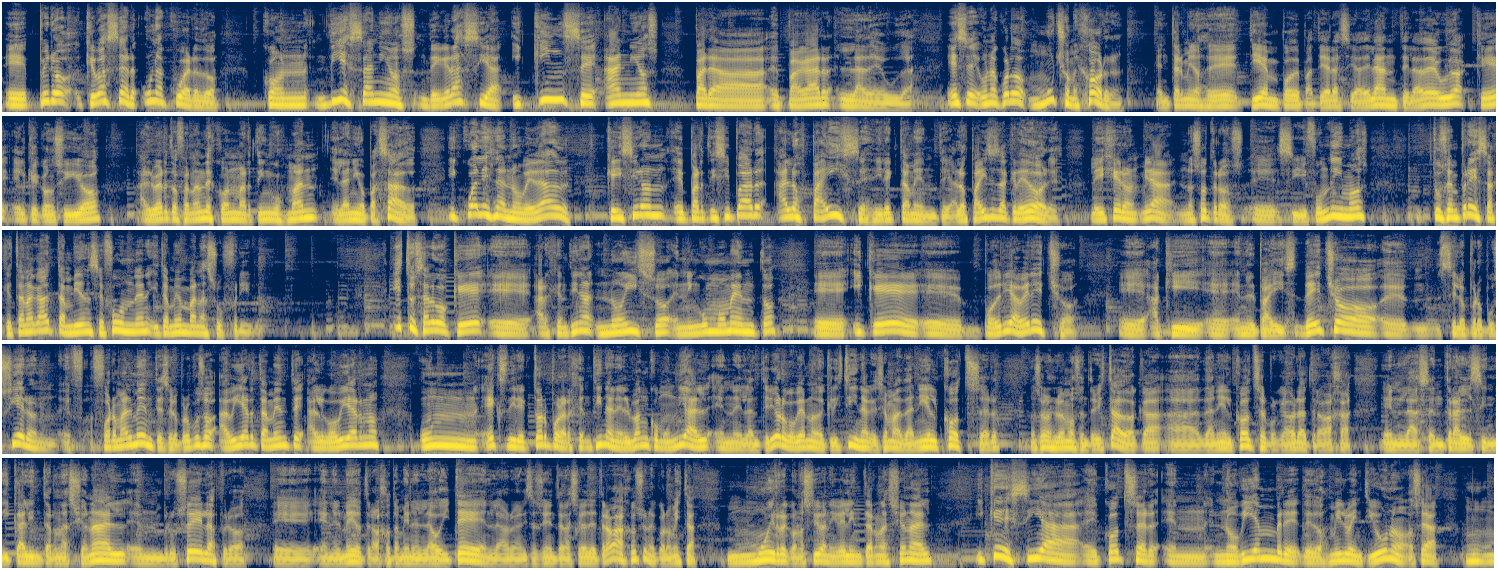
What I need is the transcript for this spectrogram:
eh, pero que va a ser un acuerdo con 10 años de gracia y 15 años para eh, pagar la deuda. Es un acuerdo mucho mejor en términos de tiempo, de patear hacia adelante la deuda, que el que consiguió Alberto Fernández con Martín Guzmán el año pasado. ¿Y cuál es la novedad? Que hicieron eh, participar a los países directamente, a los países acreedores. Le dijeron, mira, nosotros eh, si fundimos, tus empresas que están acá también se funden y también van a sufrir. Esto es algo que eh, Argentina no hizo en ningún momento y que podría haber hecho. Eh, aquí eh, en el país. De hecho, eh, se lo propusieron formalmente, se lo propuso abiertamente al gobierno un exdirector por Argentina en el Banco Mundial, en el anterior gobierno de Cristina, que se llama Daniel Kotzer. Nosotros lo hemos entrevistado acá a Daniel Kotzer porque ahora trabaja en la Central Sindical Internacional en Bruselas, pero en el medio trabajó también en la OIT, en la Organización Internacional de Trabajo. Es un economista muy reconocido a nivel internacional. ¿Y qué decía eh, Kotzer en noviembre de 2021? O sea,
